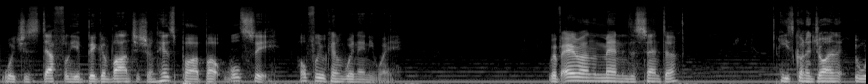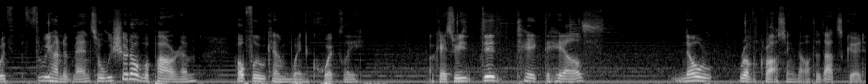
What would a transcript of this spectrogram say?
which is definitely a big advantage on his part, but we'll see. Hopefully we can win anyway. We have 800 men in the center. He's going to join with 300 men, so we should overpower him. Hopefully we can win quickly. Okay, so he did take the hills. No river crossing though, so that's good.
